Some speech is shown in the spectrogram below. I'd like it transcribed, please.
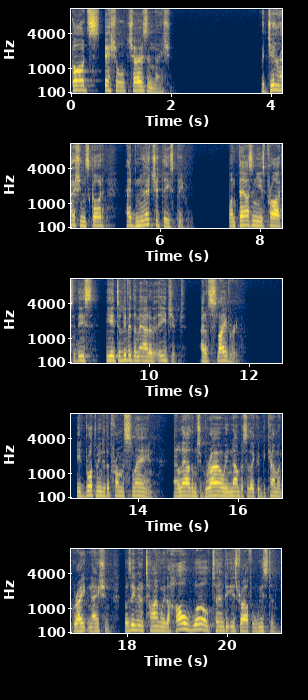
God's special chosen nation. For generations, God had nurtured these people. 1,000 years prior to this, He had delivered them out of Egypt, out of slavery. He had brought them into the promised land and allowed them to grow in number so they could become a great nation. There was even a time where the whole world turned to Israel for wisdom.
